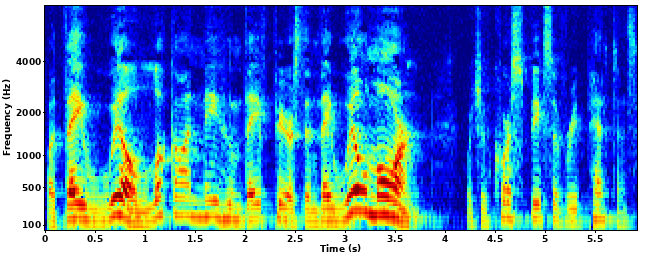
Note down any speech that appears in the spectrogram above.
but they will look on me whom they've pierced, and they will mourn, which of course speaks of repentance.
